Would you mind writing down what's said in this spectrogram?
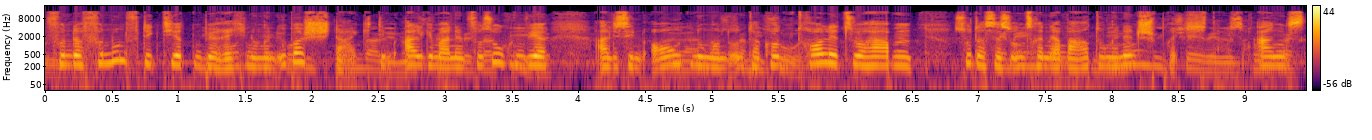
von der Vernunft diktierten Berechnungen übersteigt. Im Allgemeinen versuchen wir, alles in Ordnung und unter Kontrolle zu haben, so dass es unseren Erwartungen entspricht. Aus Angst,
